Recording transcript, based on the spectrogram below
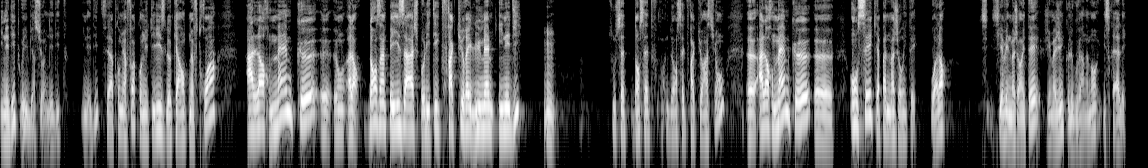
Inédite, oui, bien sûr, inédite. Inédite, c'est la première fois qu'on utilise le 49-3, alors même que, euh, on- alors, dans un paysage politique fracturé lui-même inédit, Hmm. sous cette, dans, cette, dans cette fracturation, euh, alors même que euh, on sait qu'il n'y a pas de majorité. Ou alors, s'il y avait une majorité, j'imagine que le gouvernement y serait allé.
